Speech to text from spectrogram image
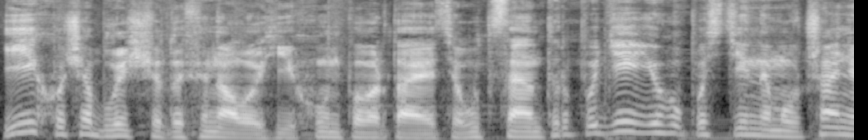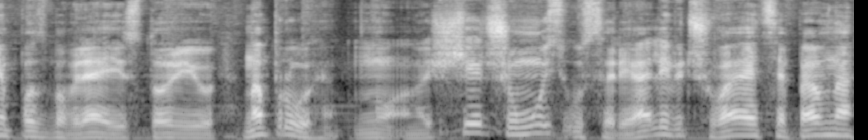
І, хоча ближче до фіналу Гіхун повертається у центр подій, його постійне мовчання позбавляє історію напруги. Ну а ще чомусь у серіалі відчувається певна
